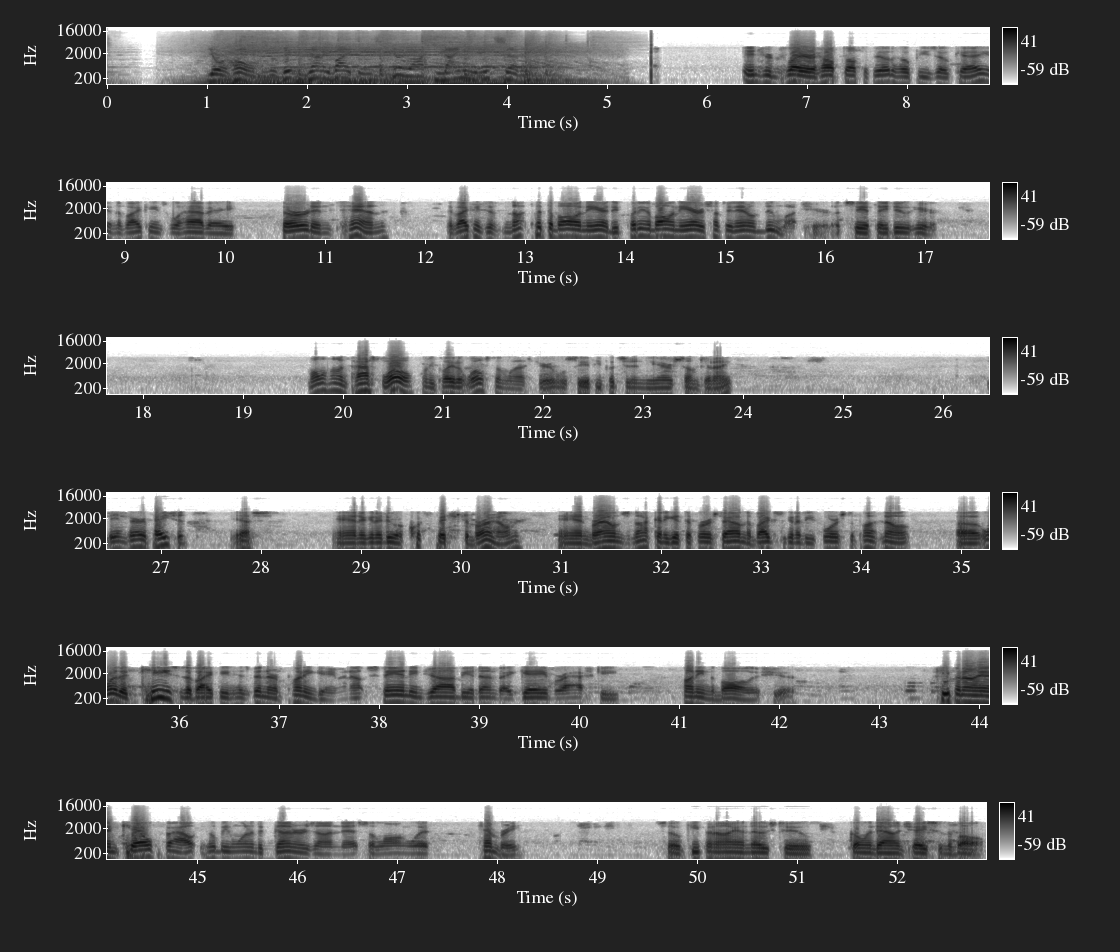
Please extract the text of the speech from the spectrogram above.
Your home for Vinton County Vikings, Pure Rock 98.7. Injured player helped off the field. Hope he's okay, and the Vikings will have a third and ten. The Vikings have not put the ball in the air. They putting the ball in the air is something they don't do much here. Let's see if they do here. Mulholland passed well when he played at Wellston last year. We'll see if he puts it in the air some tonight. being very patient. Yes. And they're going to do a quick pitch to Brown. And Brown's not going to get the first down. The Vikes are going to be forced to punt. Now, uh, one of the keys to the Viking has been their punting game. An outstanding job being done by Gabe Raschke punting the ball this year. Keep an eye on Kel Fout. He'll be one of the gunners on this, along with Hembry. So keep an eye on those two going down chasing the ball.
